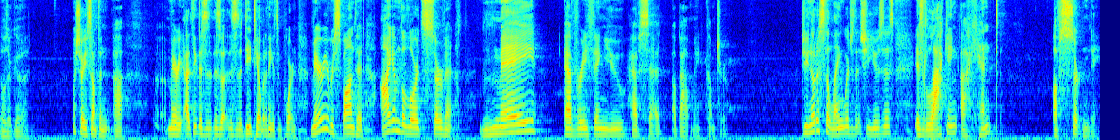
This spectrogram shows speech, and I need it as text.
Those are good. To show you something. Uh, Mary, I think this is, this, is a, this is a detail, but I think it's important. Mary responded, I am the Lord's servant. May everything you have said about me come true. Do you notice the language that she uses is lacking a hint of certainty?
